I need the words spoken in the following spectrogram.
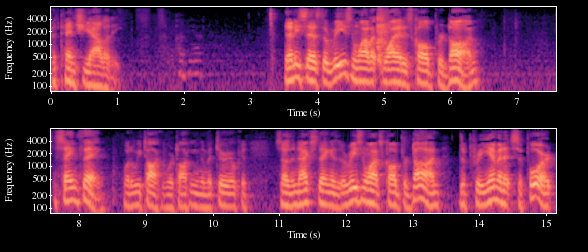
potentiality. Then he says the reason why it, why it is called pradhan, the same thing. What are we talking? We're talking the material. Con- so the next thing is the reason why it's called pradhan, the preeminent support,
